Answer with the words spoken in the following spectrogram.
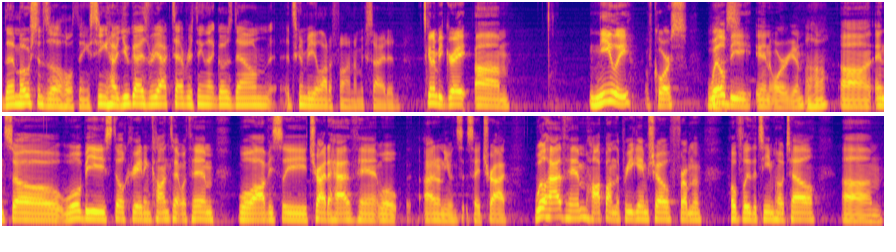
the emotions of the whole thing. Seeing how you guys react to everything that goes down. It's gonna be a lot of fun. I'm excited. it's gonna be great um neely of course will Yes. be in oregon Uh huh. uh, and so we'll be still creating content with him we'll obviously try to have him well i don't even say try we'll have him hop on the pregame show from the hopefully the team hotel um,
